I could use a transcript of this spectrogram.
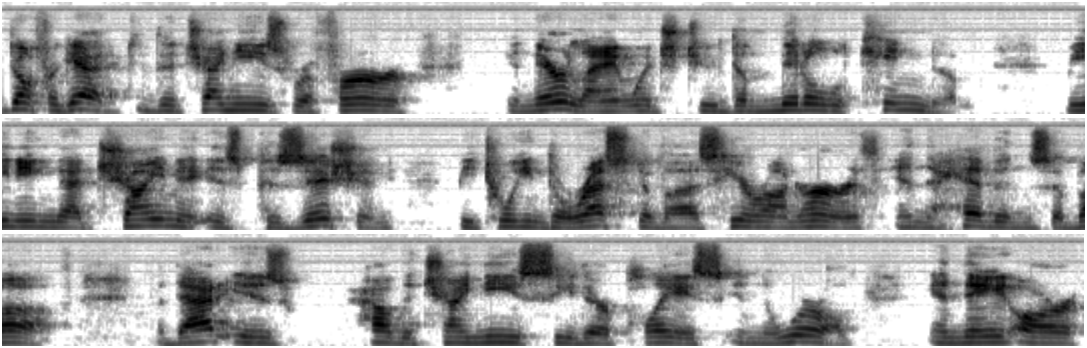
Don't forget, the Chinese refer in their language to the middle kingdom, meaning that China is positioned between the rest of us here on earth and the heavens above. That is how the Chinese see their place in the world. And they are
